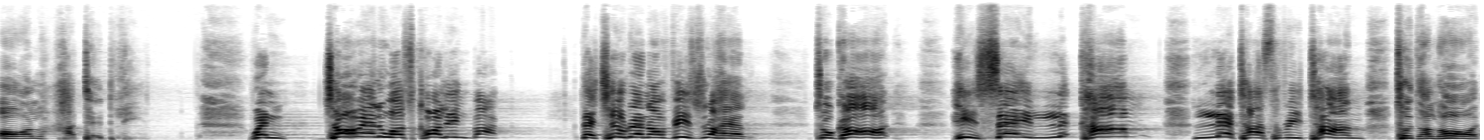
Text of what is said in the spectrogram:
all heartedly? When Joel was calling back the children of Israel to God, he said, Come, let us return to the Lord.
